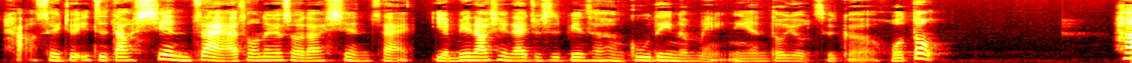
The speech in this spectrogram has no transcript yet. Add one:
好，所以就一直到现在啊，从那个时候到现在，演变到现在，就是变成很固定的，每年都有这个活动。好，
